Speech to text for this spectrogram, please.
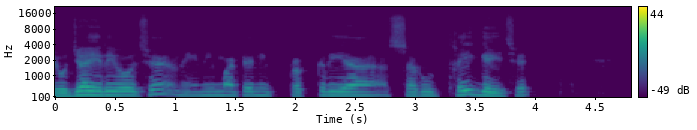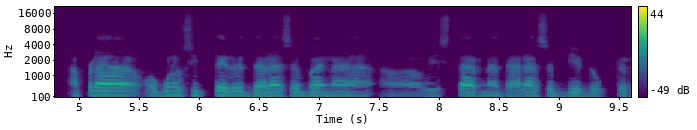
યોજાઈ રહ્યો છે અને એની માટેની પ્રક્રિયા શરૂ થઈ ગઈ છે. આપણા ઓગણસિત્તેર ધારાસભાના વિસ્તારના ધારાસભ્ય ડૉક્ટર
